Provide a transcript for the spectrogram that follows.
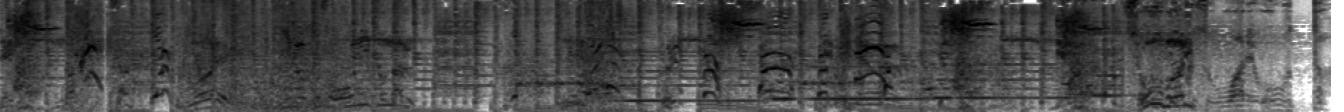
レッツさ我今こそ鬼となる勝負あり。我を撃った。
